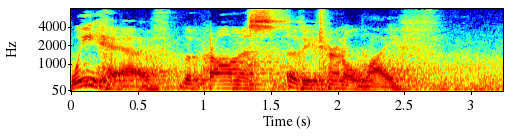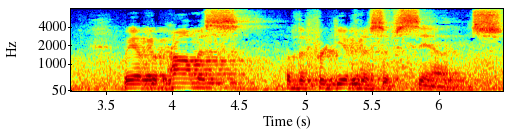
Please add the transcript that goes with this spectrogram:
We have the promise of eternal life. We have the promise of the forgiveness of sins.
